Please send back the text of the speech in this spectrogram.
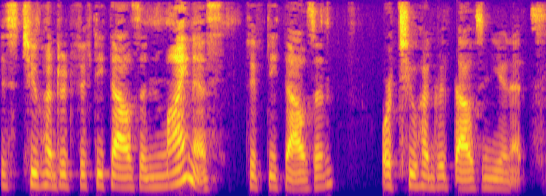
is 250,000 minus 50,000 or 200,000 units.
